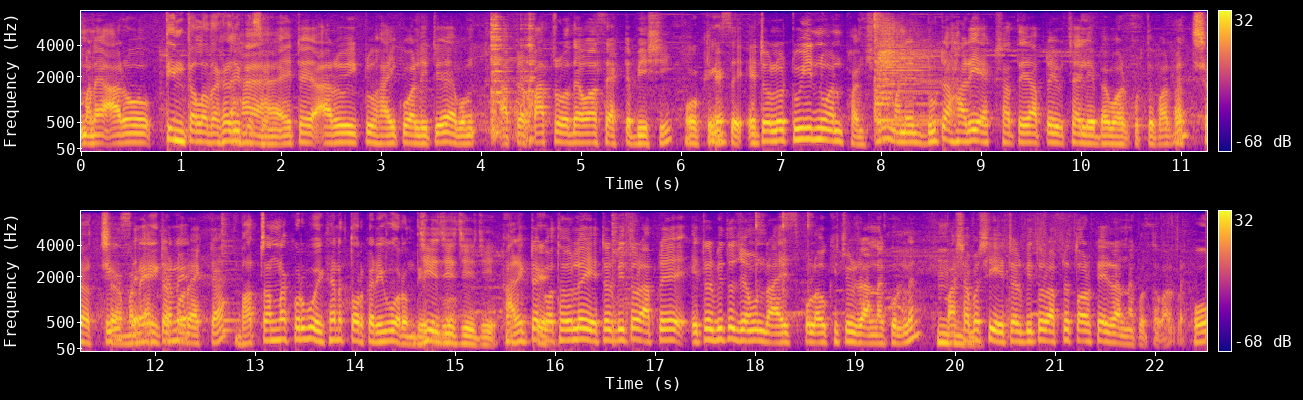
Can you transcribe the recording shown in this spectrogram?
মানে আরও তিনতলা দেখা হ্যাঁ যেতেছে হ্যাঁ এটা আরও একটু হাই কোয়ালিটি এবং আপনার পাত্র দেওয়া আছে একটা বেশি ঠিক আছে? এটা হলো টু ইন ওয়ান ফাংশন মানে দুটো হাড়ি একসাথে আপনি চাইলে ব্যবহার করতে পারবেন আচ্ছা আচ্ছা মানে এখানে একটা। ভাত রান্না করব এখানে তরকারিও গরম দিয়ে জি জি জি জি। আরেকটা কথা হলো এটার ভিতর আপনি এটার ভিতর যেমন রাইস পোলাও খিচুড়ি রান্না করলেন পাশাপাশি এটার ভিতর আপনি তরকারি রান্না করতে পারবেন। ও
